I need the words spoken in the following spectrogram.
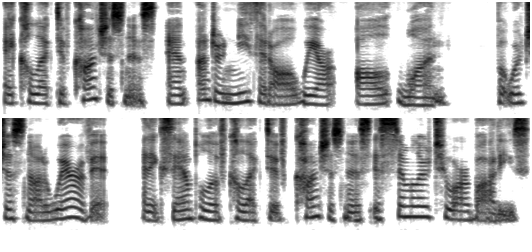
a collective consciousness, and underneath it all, we are all one, but we're just not aware of it. An example of collective consciousness is similar to our bodies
